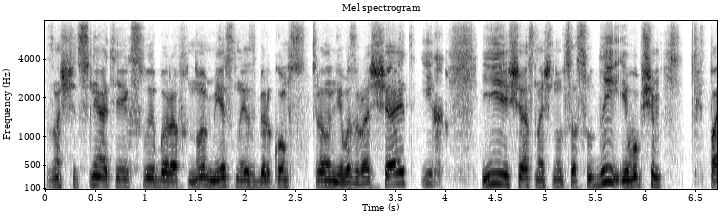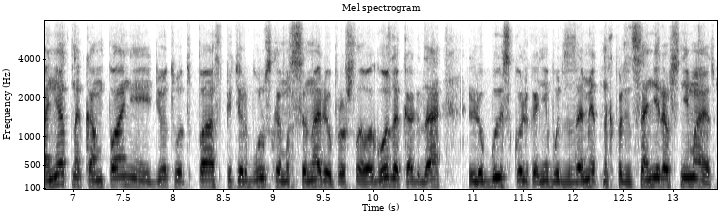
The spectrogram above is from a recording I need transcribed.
значит, снятие их с выборов, но местный избирком все равно не возвращает их, и сейчас начнутся суды, и, в общем, понятно, кампания идет вот по петербургскому сценарию прошлого года, когда любых сколько-нибудь заметных позиционеров снимают.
